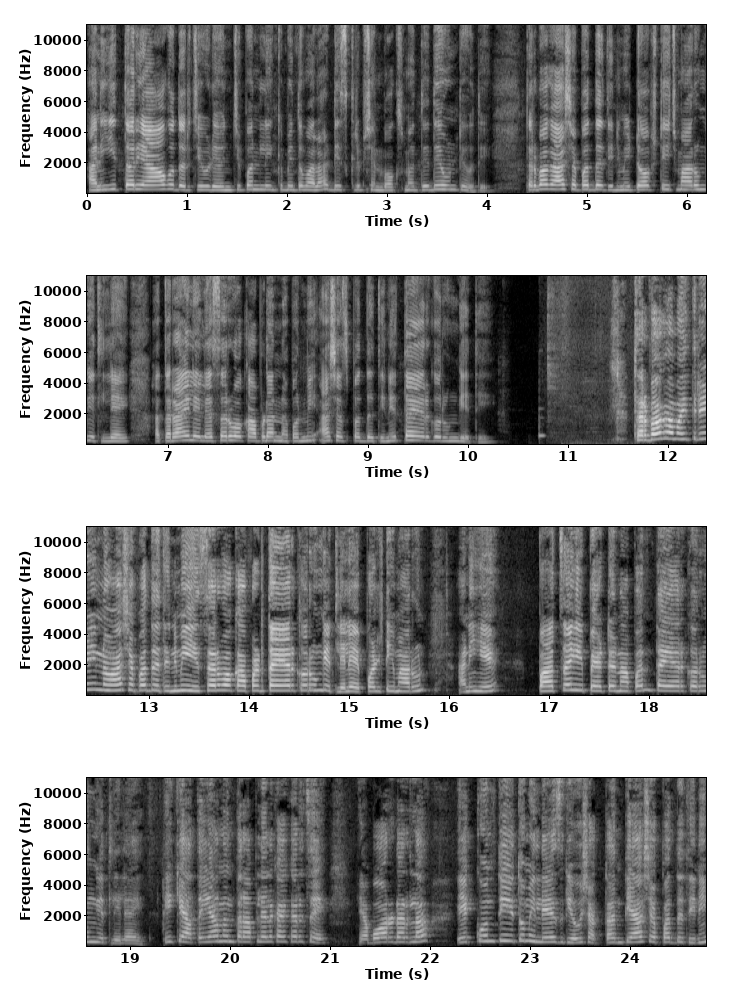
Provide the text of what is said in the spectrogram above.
आणि इतर या अगोदरची व्हिडिओची पण लिंक मी तुम्हाला डिस्क्रिप्शन बॉक्समध्ये देऊन ठेवते. तर बघा अशा पद्धतीने मी टॉप स्टिच मारून घेतली आहे. आता राहिलेल्या सर्व कापडांना पण मी अशाच पद्धतीने तयार करून घेते. तर बघा मैत्रिणींनो अशा पद्धतीने मी सर्व कापड तयार करून घेतलेले आहे पलटी मारून. आणि हे पाचही पॅटर्न आपण तयार करून घेतलेले आहेत. ठीक आहे आता यानंतर आपल्याला काय करायचं आहे या बॉर्डरला एक कोणतीही तुम्ही लेस घेऊ शकता आणि ती अशा पद्धतीने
